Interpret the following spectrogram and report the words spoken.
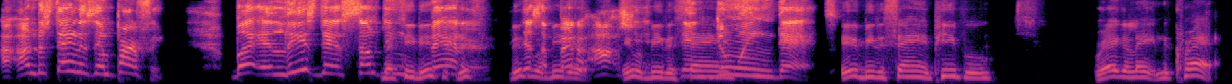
I understand it's imperfect, but at least there's something see, this- better. this- this there's a be better the- it option would be the than same- doing that. It'd be the same people regulating the crack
